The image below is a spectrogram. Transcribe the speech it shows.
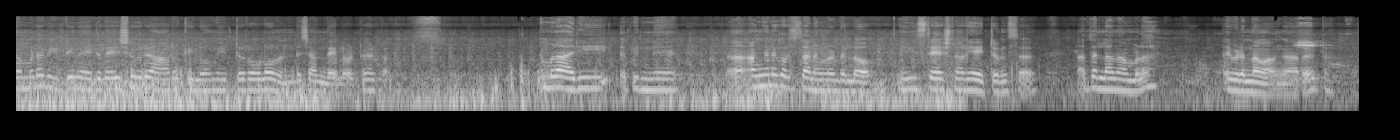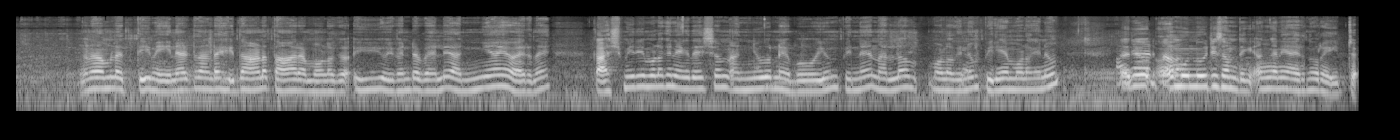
നമ്മുടെ വീട്ടിൽ നിന്ന് ഏകദേശം ഒരു ആറ് കിലോമീറ്ററോളം ഉണ്ട് ചന്തയിലോട്ട് കേട്ടോ. നമ്മൾ അരി പിന്നെ അങ്ങനെ കുറച്ച് സാധനങ്ങളുണ്ടല്ലോ. ഈ സ്റ്റേഷനറി ഐറ്റംസ്. അതെല്ലാം നമ്മൾ ഇവിടെ നിന്നാണ് വാങ്ങാറ് കേട്ടോ. അങ്ങനെ നമ്മൾ എത്തി മെയിനായിട്ട് നമ്മുടെ ഇതാണ് താരമുളക്. അയ്യോ ഇവന്റെ വില അന്യായമായിരുന്നേ. കാശ്മീരി മുളകിന് ഏകദേശം അഞ്ഞൂറിന് എബോയും പിന്നെ നല്ല മുളകിനും പിരിയ മുളകിനും ഒരു മുന്നൂറ്റി സംതിങ്. അങ്ങനെയായിരുന്നു റേറ്റ്.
